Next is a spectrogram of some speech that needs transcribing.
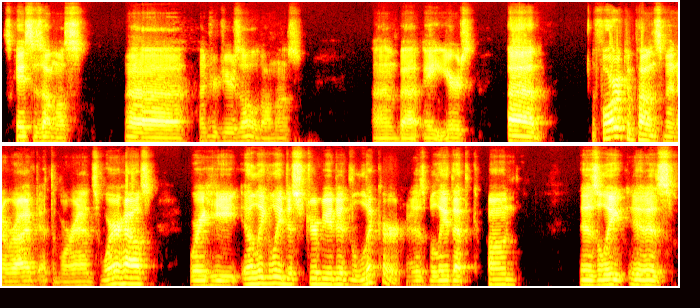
this case is almost uh, 100 years old, almost, um, about eight years. Uh, four of Capone's men arrived at the Moran's warehouse where he illegally distributed liquor. It is believed that Capone is le- it is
